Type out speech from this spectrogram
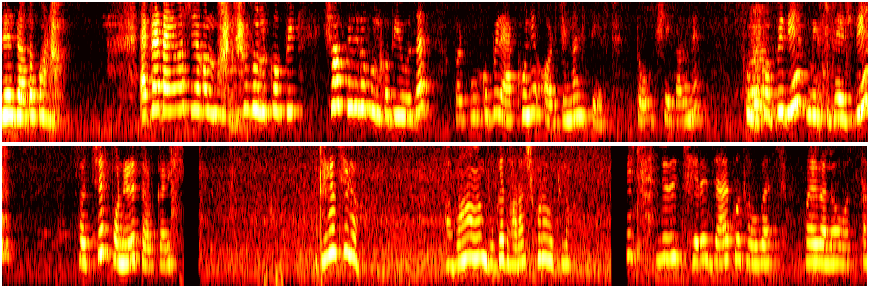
যে যত পারো। একটা টাইম আসে যখন মাছের ফুলকপি, সব কিছু তো ফুলকপি ইউজ হয় বাট ফুলকপির এখনই অরিজিনাল টেস্ট তো সে কারণে ফুলকপি দিয়ে মিক্সড ভেজ দিয়ে হচ্ছে পনিরের তরকারি। উঠে গেছিল? বাবা, আমার বুকে ধরাস করে উঠল। যদি ছেড়ে যায় কোথাও, ব্যাস। হয়ে গেল অবস্থা।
